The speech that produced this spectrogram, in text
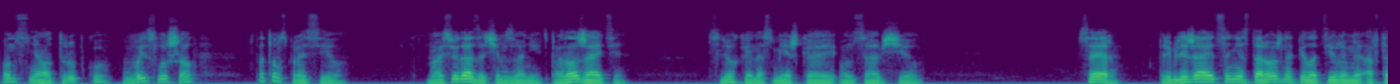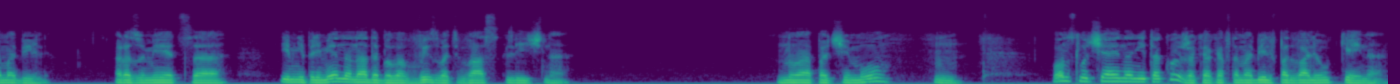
Он снял трубку, выслушал, потом спросил. «Ну а сюда зачем звонить? Продолжайте». С легкой насмешкой он сообщил. «Сэр, приближается неосторожно пилотируемый автомобиль. Разумеется, им непременно надо было вызвать вас лично». «Ну а почему?» хм. «Он, случайно, не такой же, как автомобиль в подвале у Кейна?»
